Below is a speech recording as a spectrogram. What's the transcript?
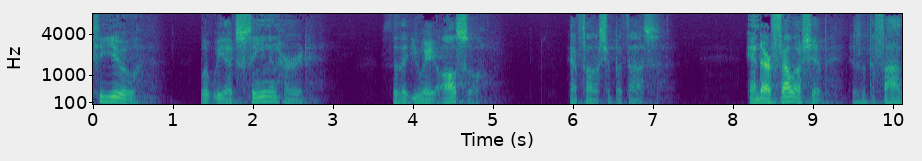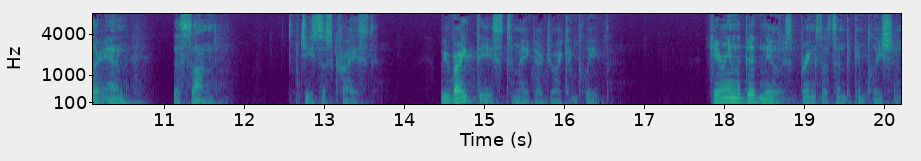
to you what we have seen and heard, so that you may also have fellowship with us. And our fellowship is with the Father and the Son, Jesus Christ. We write these to make our joy complete. Hearing the good news brings us into completion.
